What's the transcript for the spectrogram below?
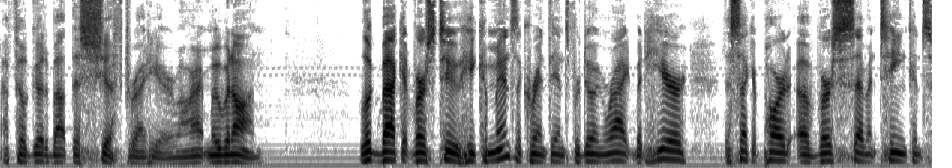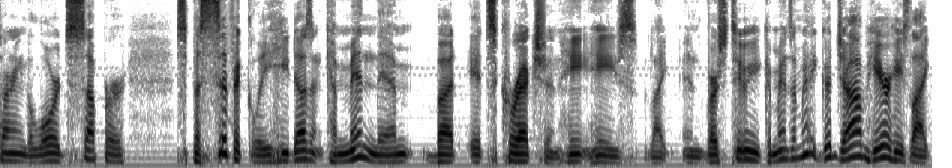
I feel good about this shift right here. All right, moving on. Look back at verse 2. He commends the Corinthians for doing right, but here the second part of verse 17 concerning the Lord's Supper, specifically, he doesn't commend them, but it's correction. He, he's like, in verse 2, he commends them, hey, good job. Here, he's like,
